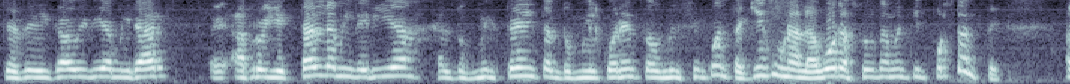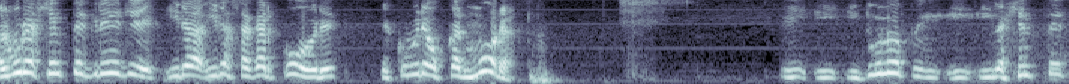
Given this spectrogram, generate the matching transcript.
te has dedicado hoy día a mirar, eh, a proyectar la minería al 2030, al 2040, al 2050, que es una labor absolutamente importante. Alguna gente cree que ir a, ir a sacar cobre es como ir a buscar moras. Y, tú no, y, la gente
